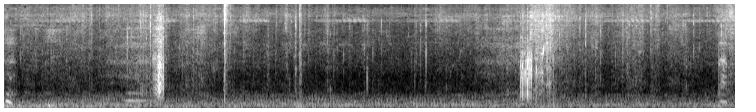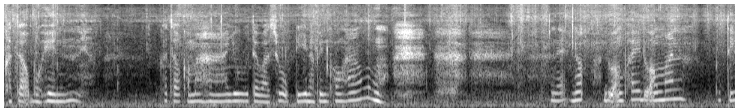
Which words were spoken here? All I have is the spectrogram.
อืมปรับ เข้าเจ้าบ่เห็นเนี่ยเข้าเจ้าก็มาหาอยู่แต่ว่าโชคดีนะเป็นของเฮาและเนาะดวงไพ่ดวงมันปฏิ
